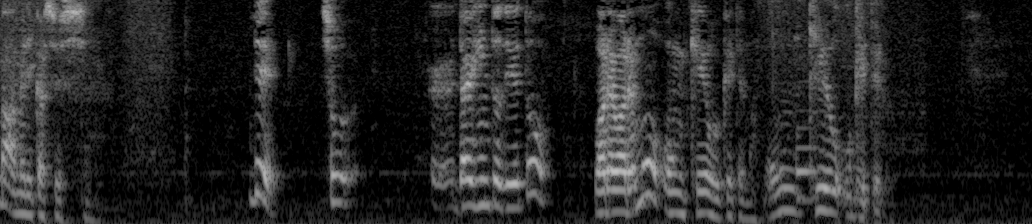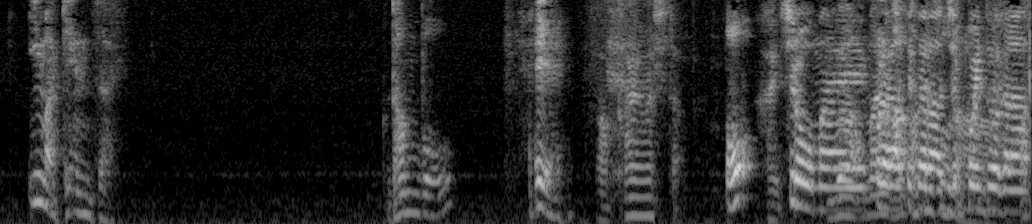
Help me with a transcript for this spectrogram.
まあアメリカ出身。でしょえー大ヒントで言うと我々も恩恵を受けてます。恩恵を受けてる。今現在。暖房？ええあ買いました。お、はい。白お前これ当てたら当てそうだな。10ポイントだからもう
